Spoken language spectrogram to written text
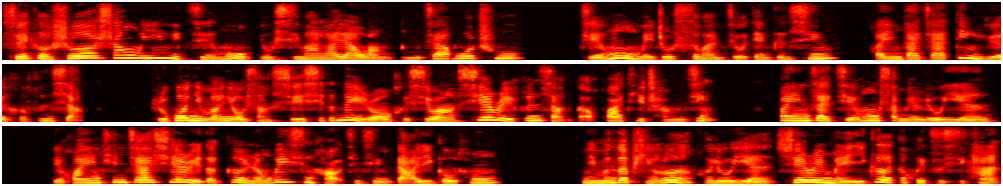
随口说商务英语节目由喜马拉雅网独家播出，节目每周四晚九点更新，欢迎大家订阅和分享。如果你们有想学习的内容和希望 Sherry 分享的话题场景，欢迎在节目下面留言，也欢迎添加 Sherry 的个人微信号进行答疑沟通。你们的评论和留言，Sherry 每一个都会仔细看，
